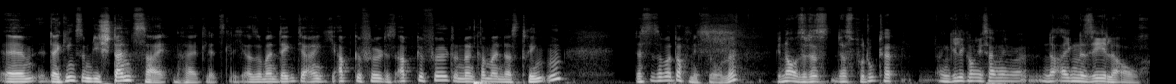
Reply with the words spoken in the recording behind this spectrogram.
Ähm, da ging es um die Standzeiten halt letztlich. Also man denkt ja eigentlich, abgefüllt ist abgefüllt und dann kann man das trinken. Das ist aber doch nicht so, ne? Genau, also das, das Produkt hat, Angelika und ich sagen, eine eigene Seele auch.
